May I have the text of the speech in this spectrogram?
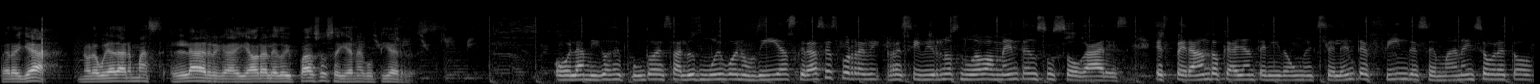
Pero ya, no le voy a dar más larga y ahora le doy paso a Sayana Gutiérrez. Hola amigos de Punto de Salud, muy buenos días. Gracias por re recibirnos nuevamente en sus hogares, esperando que hayan tenido un excelente fin de semana y sobre todo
